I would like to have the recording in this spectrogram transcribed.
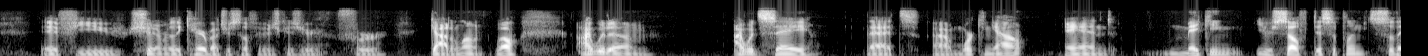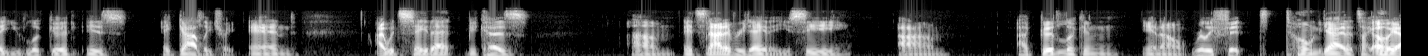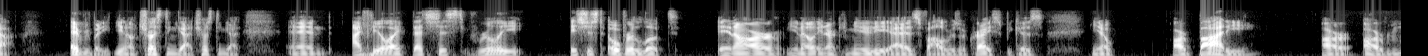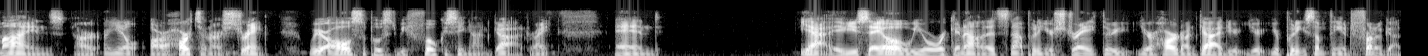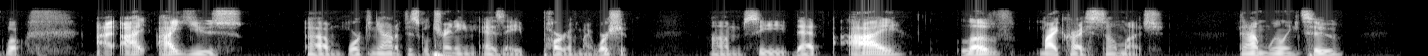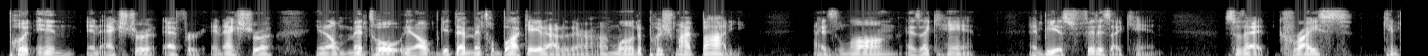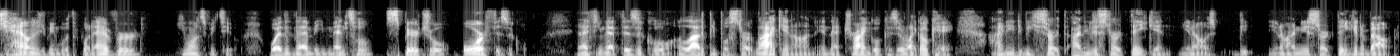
if you shouldn't really care about your self-image because you're for God alone? Well, I would um I would say that um, working out and making yourself disciplined so that you look good is a godly trait. And I would say that because um, it's not every day that you see um, a good looking, you know, really fit, toned guy that's like, oh yeah, everybody, you know, trusting God, trusting God. And I feel like that's just really, it's just overlooked in our, you know, in our community as followers of Christ because, you know, our body, our our minds, our you know, our hearts and our strength, we are all supposed to be focusing on God, right? And yeah, if you say, "Oh, you're working out," that's not putting your strength or your heart on God. You're you're, you're putting something in front of God. Well, I I, I use um, working out and physical training as a part of my worship. Um, see that I love my Christ so much that I'm willing to put in an extra effort, an extra, you know, mental, you know, get that mental blockade out of there. I'm willing to push my body as long as I can and be as fit as I can so that Christ can challenge me with whatever he wants me to, whether that be mental, spiritual, or physical. And I think that physical, a lot of people start lacking on in that triangle because they're like, okay, I need to be start, I need to start thinking, you know, be, you know, I need to start thinking about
